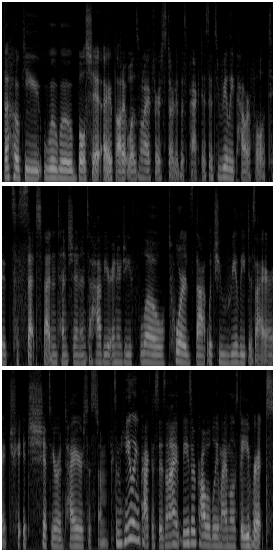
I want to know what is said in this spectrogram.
the hokey woo woo bullshit I thought it was when I first started this practice. It's really powerful to, to set that intention and to have your energy flow towards that which you really desire. It, it shifts your entire system. Some healing practices, and I these are probably my most favorite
